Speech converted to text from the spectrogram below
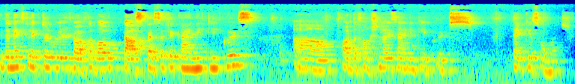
in the next lecture we will talk about task specific ionic liquids uh, or the functionalized ionic liquids. Thank you so much.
